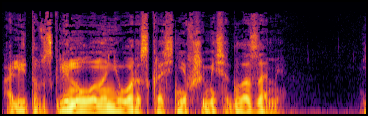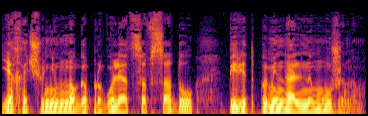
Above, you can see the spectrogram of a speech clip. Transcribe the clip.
Алита взглянула на него раскрасневшимися глазами. «Я хочу немного прогуляться в саду перед поминальным ужином».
